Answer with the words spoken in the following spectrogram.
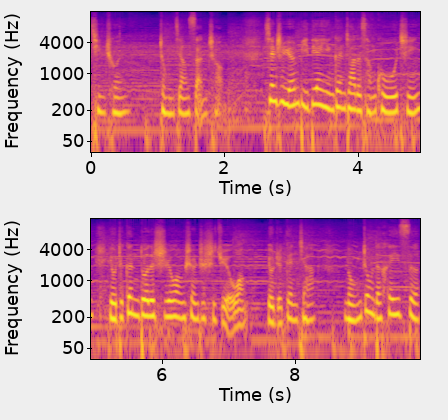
青春终将散场，现实远比电影更加的残酷无情，有着更多的失望，甚至是绝望，有着更加。浓重的黑色，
